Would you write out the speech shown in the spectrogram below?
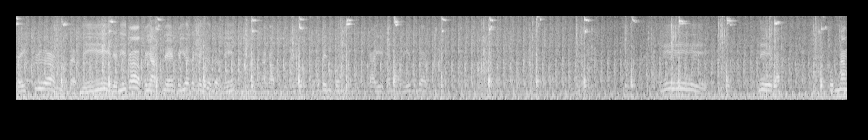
ใช้เครื่องแบบนี้ เดี๋ยวนี้ก็ประหยัดแรงไปเยอะถ้าใช้เครื่องแบบนี้นะครับจะเป็นคนไกลประมาณนี้เพื่อนๆนี่นี่ครับคนนั่ง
